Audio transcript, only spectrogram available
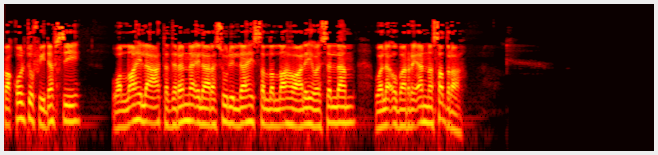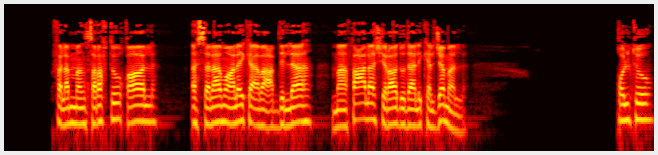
فقلت في نفسي والله لاعتذرن إلى رسول الله صلى الله عليه وسلم ولأبرئن صدره. فلما انصرفت قال السلام عليك أبا عبد الله ما فعل شراد ذلك الجمل. قلت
